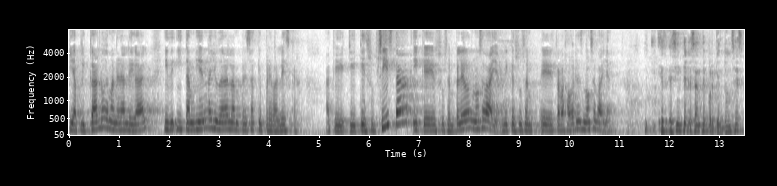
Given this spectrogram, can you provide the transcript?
y aplicarlo de manera legal y, también ayudar a la empresa que prevalezca, a que, que, subsista y que sus empleos no se vayan, ni que sus em, eh, trabajadores no se vayan. Es, interesante porque entonces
